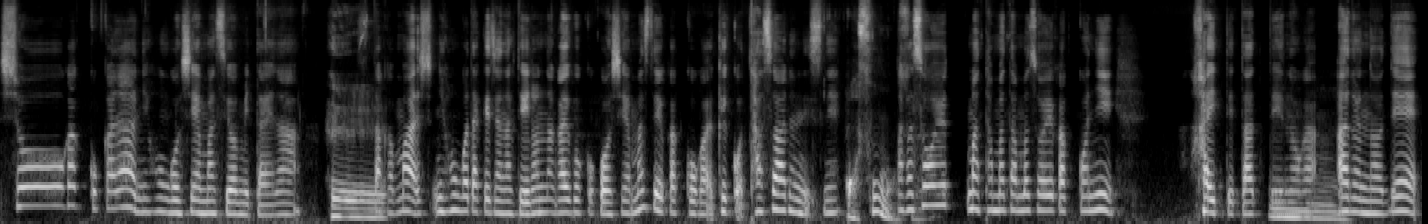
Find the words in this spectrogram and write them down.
小学校から日本語教えますよみたいな。だからまあ日本語だけじゃなくていろんな外国語を教えますという学校が結構多数あるんですね。あ、そうなんだからそういう、まあたまたまそういう学校に入ってたっていうのがあるので、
